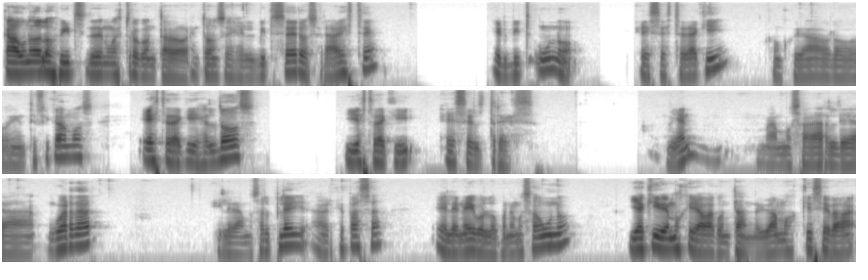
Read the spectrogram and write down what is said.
cada uno de los bits de nuestro contador. Entonces el bit 0 será este, el bit 1 es este de aquí, con cuidado lo identificamos, este de aquí es el 2 y este de aquí es el 3. Bien, vamos a darle a guardar y le damos al play a ver qué pasa. El enable lo ponemos a 1 y aquí vemos que ya va contando y vemos que se va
